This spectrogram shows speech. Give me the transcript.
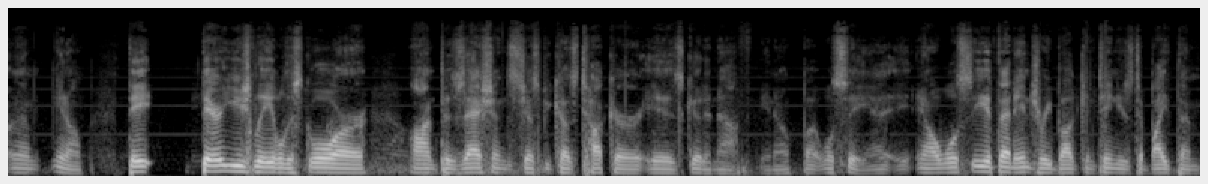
Um, you know, they they're usually able to score on possessions just because Tucker is good enough. You know, but we'll see. Uh, You know, we'll see if that injury bug continues to bite them.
